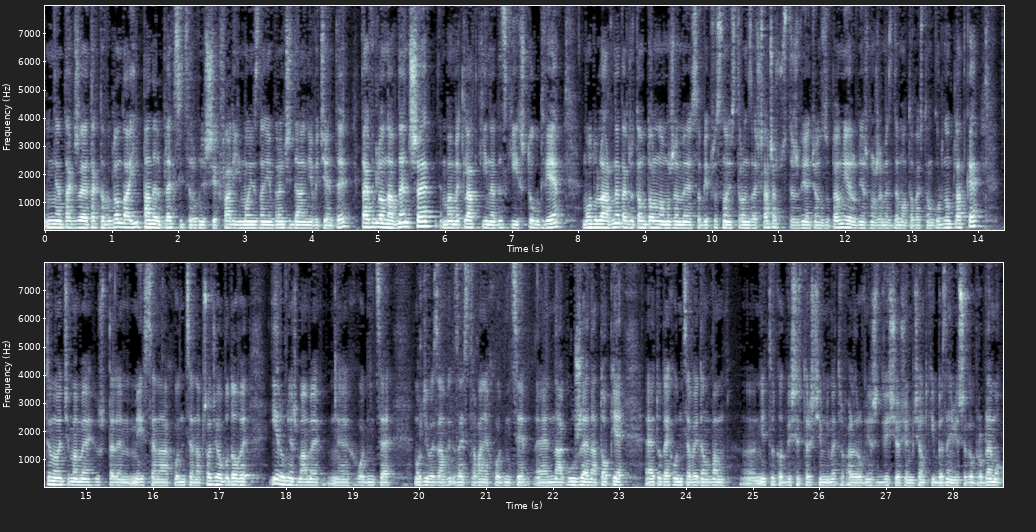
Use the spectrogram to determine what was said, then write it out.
Mm, Także tak to wygląda. I panel plexi, co również się chwali. Moim zdaniem wręcz idealnie wycięty. Tak wygląda wnętrze. Mamy klatki na dyski sztuk dwie, modularne. Także tą dolną możemy sobie przesunąć stronę zasilacza, czy też wyjąć ją zupełnie. Również możemy zdemontować tą górną klatkę. W tym momencie mamy już wtedy miejsce na chłodnicę na przodzie obudowy i również mamy e, chłodnicę, możliwość za- zainstalowania chłodnicy e, na górze, na topie. E, Tutaj chłodnice wejdą Wam nie tylko 240 mm, ale również 280 bez najmniejszego problemu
